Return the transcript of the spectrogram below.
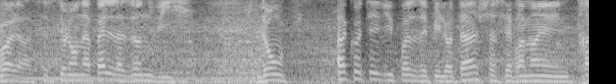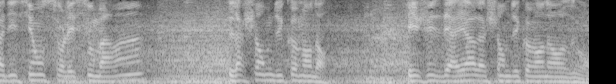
Voilà, c'est ce que l'on appelle la zone vie. Donc, à côté du poste de pilotage, ça c'est vraiment une tradition sur les sous-marins, la chambre du commandant. Et juste derrière, la chambre du commandant en second.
